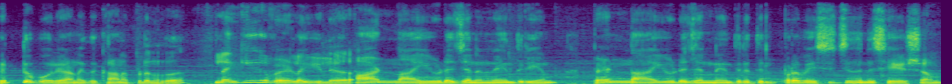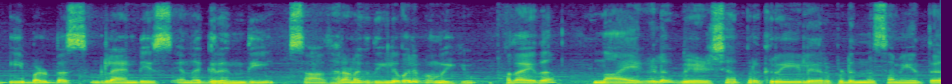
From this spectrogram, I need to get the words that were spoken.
കെട്ട് പോലെയാണ് ഇത് കാണപ്പെടുന്നത്. ലൈംഗിക വേളയിൽ ആൺ നായയുടെ ജനനേന്ദ്രിയം പെൺ നായയുടെ ജനനേന്ദ്രിയത്തിൽ പ്രവേശിച്ചതിന് ശേഷം ഈ ബൾബസ് ഗ്ലാൻഡിസ് എന്ന ഗ്രന്ഥി സാധാരണഗതിയിൽ വലിപ്പം വയ്ക്കും അതായത് നായകൾ വേഴ്ച പ്രക്രിയയിൽ ഏർപ്പെടുന്ന സമയത്ത്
